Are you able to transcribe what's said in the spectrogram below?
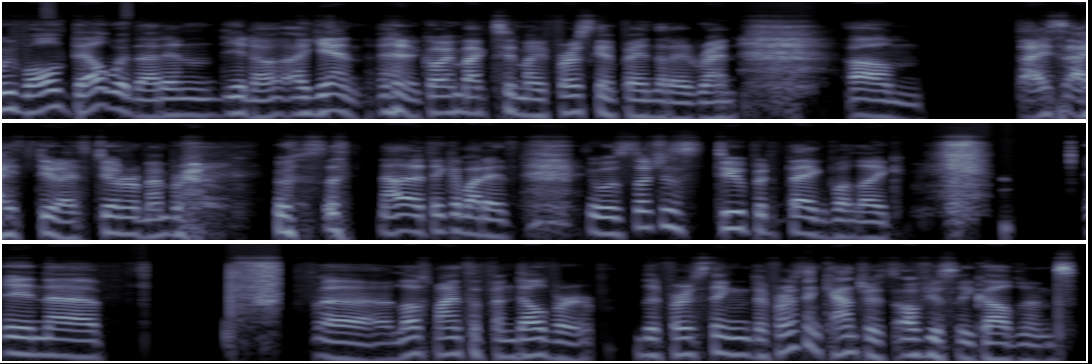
we've all dealt with that, and you know again going back to my first campaign that I ran, um, I, I dude I still remember. it was, now that I think about it, it was such a stupid thing, but like in uh, uh Lost Mines of Phandelver, the first thing the first encounter is obviously goblins,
